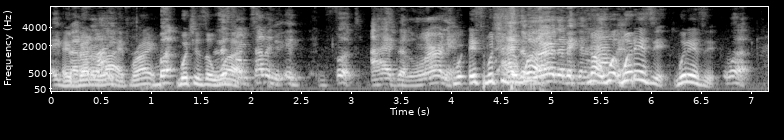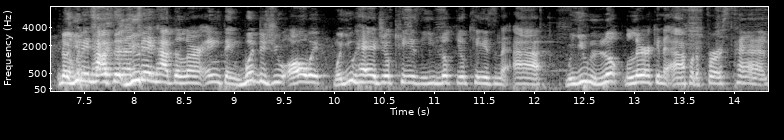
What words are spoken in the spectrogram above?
a, A better, better life. life, right. But Which is a what? I'm telling you, it foot. I had to learn it. It's which I is had a to what? learn that it can no, what, what is it? What is it? What? No, you didn't have to. You didn't have to learn anything. What did you always, when you had your kids and you looked your kids in the eye, when you looked lyric in the eye for the first time,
